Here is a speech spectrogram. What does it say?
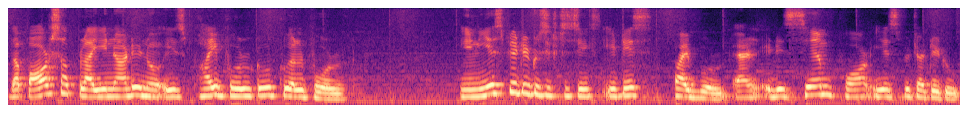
The power supply in Arduino is 5 volt to 12 volt. In ESP8266 it is 5 volt and it is same for ESP32.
